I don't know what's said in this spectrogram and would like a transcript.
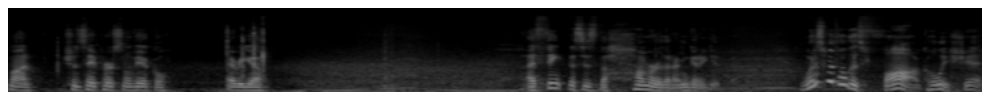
Come on. Should say personal vehicle. There we go. I think this is the Hummer that I'm gonna get. What is with all this fog? Holy shit.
